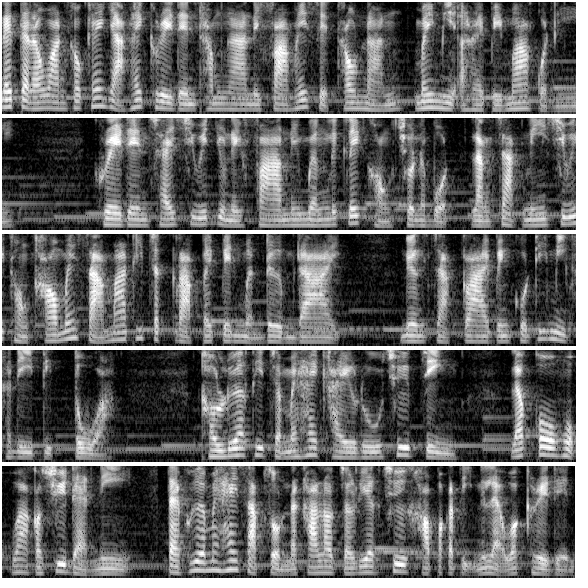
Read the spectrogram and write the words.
ในแต่ละวันเขาแค่อยากให้เครเดนทำงานในฟาร์มให้เสร็จเท่านั้น ไม่มีอะไรไปมากกว่านี้ เครเดนใช้ชีวิตอยู่ในฟาร์มในเมืองเล็ก ๆ ของชนบท หลังจากนี้ชีวิตของเขาไม่สามารถที่จะกลับไปเป็นเหมือนเดิมได้ เนื่องจากกลายเป็นคนที่มีคดีติดตัว เขาเลือกที่จะไม่ให้ใครรู้ชื่อจริง แล้วโกหกว่าเขาชื่อแดนนี่ แต่เพื่อไม่ให้สับสนนะคะ เราจะเรียกชื่อเขาปกตินี่แหละว่าเครเดน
